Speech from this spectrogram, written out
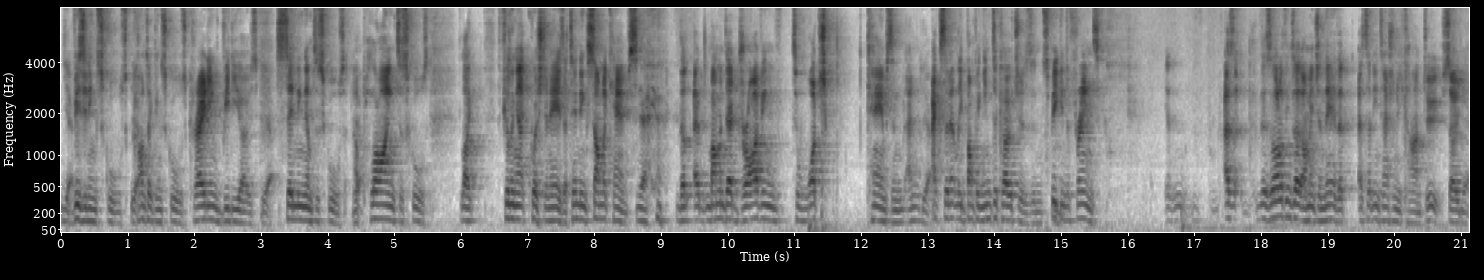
Yeah. visiting schools, Yeah. contacting schools, creating videos, Yeah. sending them to schools, applying to schools, like filling out questionnaires, attending summer camps. Yeah. the uh, mum and dad driving to watch camps and, and Yeah. accidentally bumping into coaches and speaking to friends. as there's a lot of things that I mentioned there that as an international you can't do. So Yeah.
